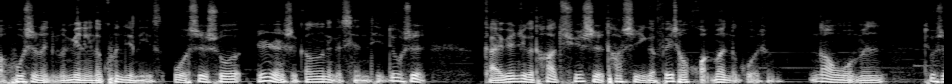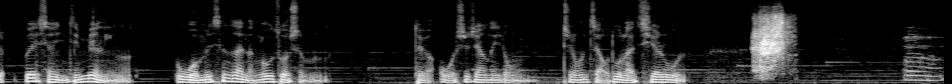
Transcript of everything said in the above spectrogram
啊忽视了你们面临的困境的意思，我是说仍然是刚刚那个前提，就是改变这个大趋势，它是一个非常缓慢的过程。那我们就是危险已经面临了，我们现在能够做什么呢？对吧？我是这样的一种这种角度来切入的。嗯，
